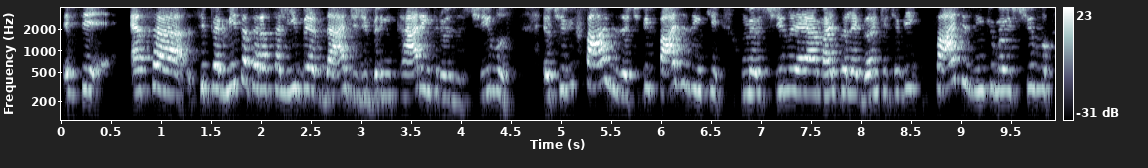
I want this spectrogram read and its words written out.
esse essa se permita ter essa liberdade de brincar entre os estilos. Eu tive fases, eu tive fases em que o meu estilo era mais elegante, eu tive fases em que o meu estilo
